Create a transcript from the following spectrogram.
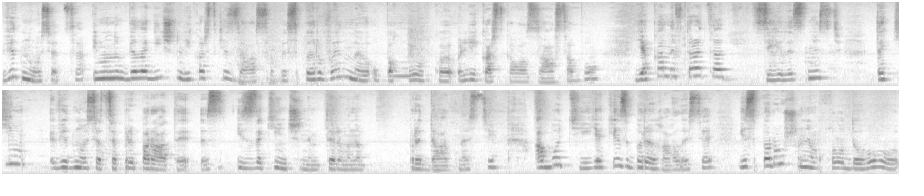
відносяться імунобіологічні лікарські засоби з первинною упаковкою лікарського засобу, яка не втратила цілісність. Таким відносяться препарати із закінченим терміном придатності, або ті, які зберігалися із порушенням холодового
